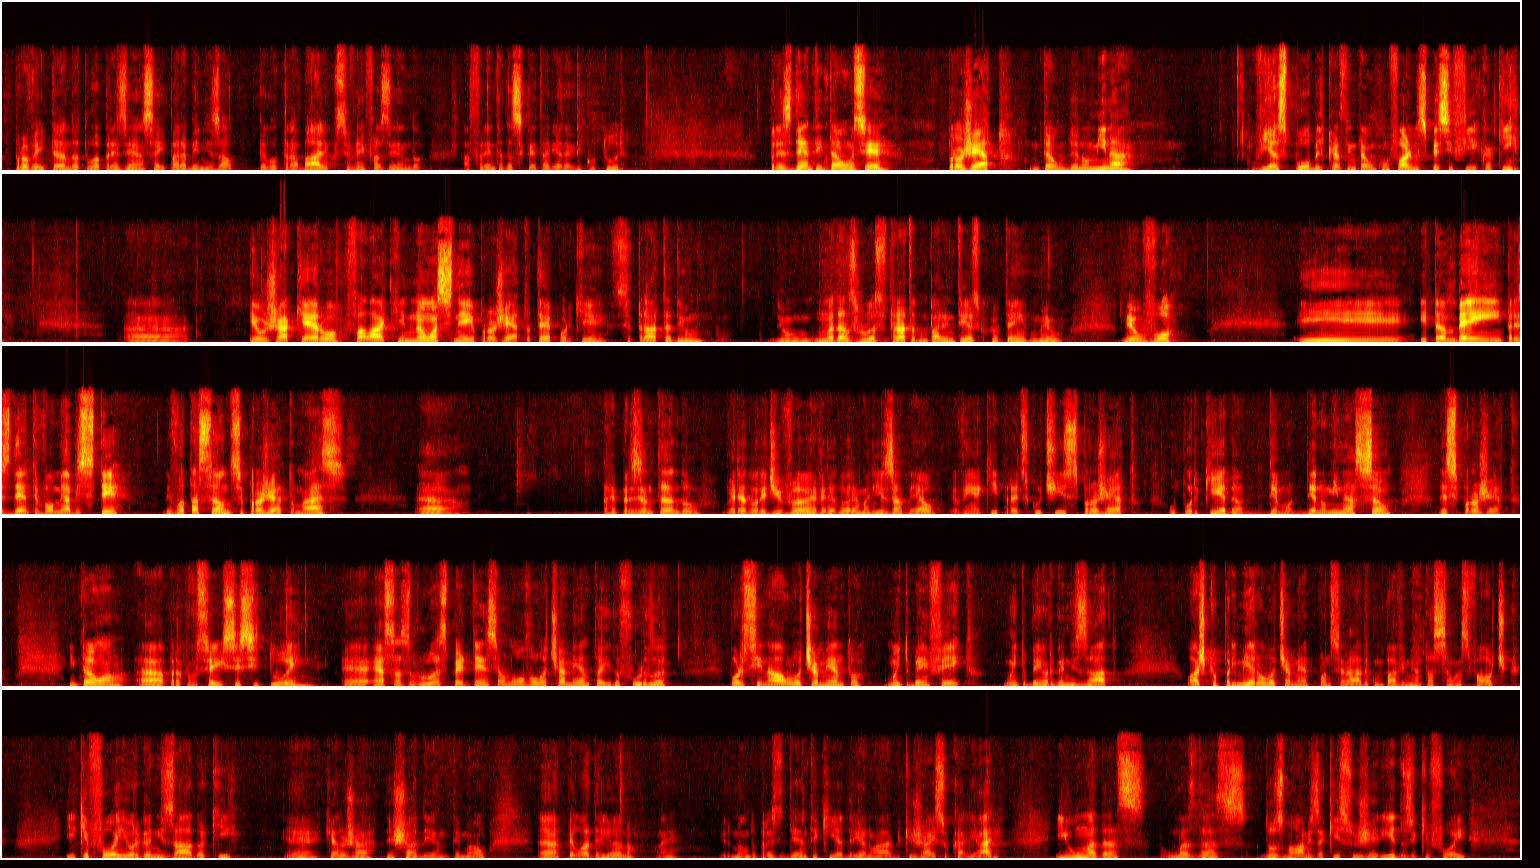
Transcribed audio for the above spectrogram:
aproveitando a tua presença e parabenizar pelo trabalho que você vem fazendo à frente da Secretaria da Agricultura. Presidente, então, esse projeto, então, denomina vias públicas, então, conforme especifica aqui, ah, eu já quero falar que não assinei o projeto, até porque se trata de um, de um uma das ruas se trata de um parentesco que eu tenho com meu meu avô. E, e também, presidente, vou me abster de votação desse projeto, mas ah, representando o vereador Edivan e a vereadora Maria Isabel, eu venho aqui para discutir esse projeto, o porquê da denominação desse projeto. Então, ah, para que vocês se situem, é, essas ruas pertencem ao novo loteamento aí do Furlan. Por sinal, um loteamento muito bem feito, muito bem organizado. Eu acho que o primeiro loteamento Ponte com pavimentação asfáltica e que foi organizado aqui, é, quero já deixar de antemão, é, pelo Adriano, né, irmão do presidente aqui, Adriano Abic, Jaisso Cagliari, e uma das, uma das dos nomes aqui sugeridos e que foi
